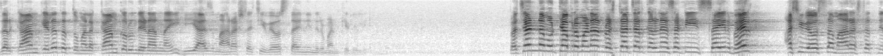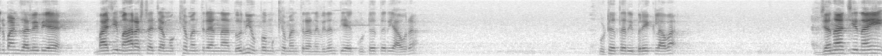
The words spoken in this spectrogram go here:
जर काम केलं तर तुम्हाला काम करून देणार नाही. ही आज महाराष्ट्राची व्यवस्था यांनी निर्माण केलेली आहे. प्रचंड मोठ्या प्रमाणात भ्रष्टाचार करण्यासाठी सैरभैर अशी व्यवस्था महाराष्ट्रात निर्माण झालेली आहे. माझी महाराष्ट्राच्या मुख्यमंत्र्यांना दोन्ही उपमुख्यमंत्र्यांना विनंती आहे कुठंतरी आवरा. कुठंतरी ब्रेक लावा. जनाची नाही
